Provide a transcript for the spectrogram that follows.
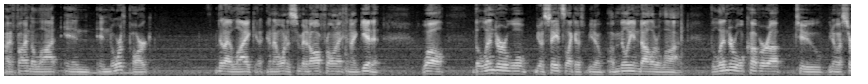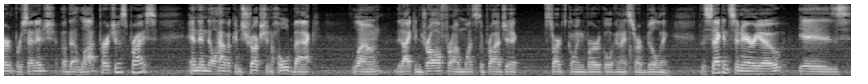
I find a lot in in North Park that I like, and I want to submit an offer on it, and I get it. Well, the lender will, you know, say it's like a you know a million dollar lot. The lender will cover up to you know a certain percentage of that lot purchase price, and then they'll have a construction holdback loan that I can draw from once the project starts going vertical and I start building. The second scenario is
